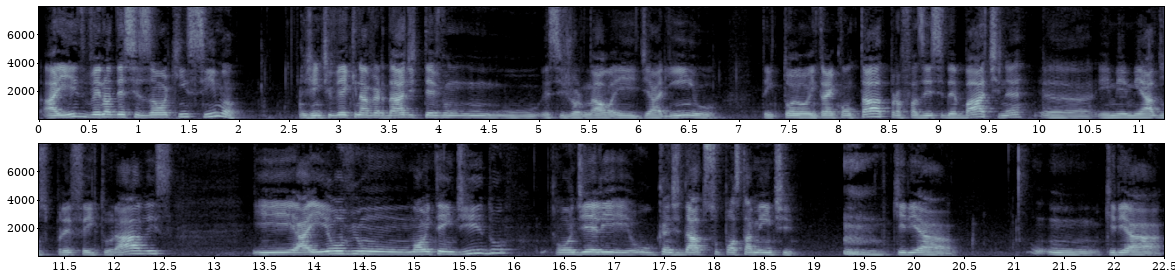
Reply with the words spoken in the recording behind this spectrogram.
aí vendo a decisão aqui em cima, a gente vê que na verdade teve um, um, esse jornal aí diarinho tentou entrar em contato para fazer esse debate, né, uh, em meados prefeituráveis. E aí houve um mal entendido, onde ele, o candidato supostamente queria, um, queria,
